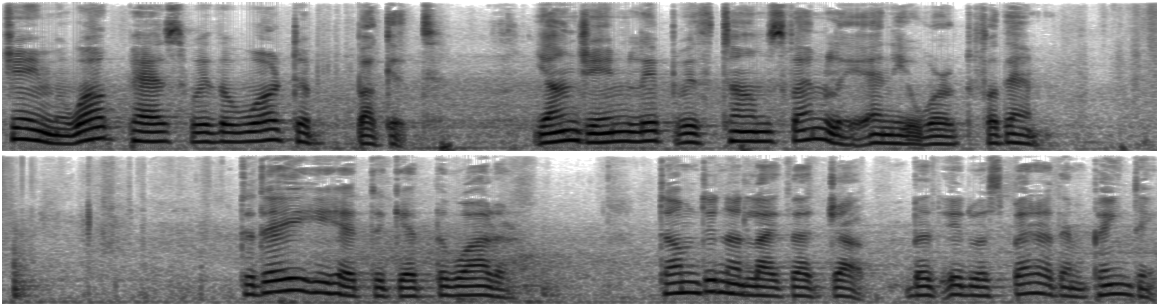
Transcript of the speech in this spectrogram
Jim walked past with a water bucket. Young Jim lived with Tom's family and he worked for them. Today he had to get the water. Tom did not like that job, but it was better than painting.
